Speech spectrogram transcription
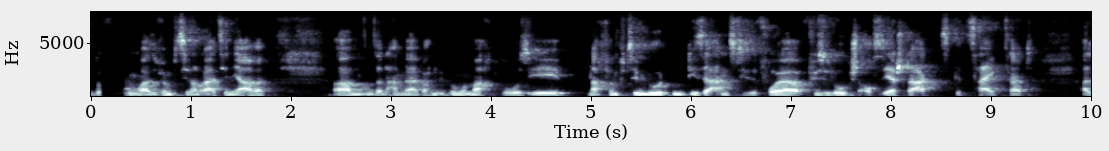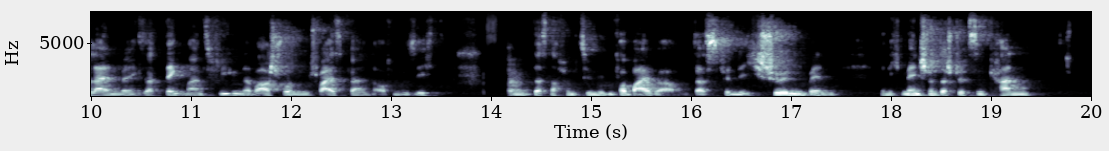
geflogen, also 15 oder 13 Jahre. Ähm, und dann haben wir einfach eine Übung gemacht, wo sie nach 15 Minuten diese Angst, die sie vorher physiologisch auch sehr stark gezeigt hat, allein wenn ich gesagt, denk mal ans Fliegen, da war schon Schweißperlen auf dem Gesicht, ähm, das nach 15 Minuten vorbei war. Und das finde ich schön, wenn, wenn ich Menschen unterstützen kann,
